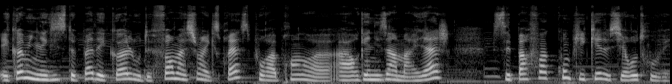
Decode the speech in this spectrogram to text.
Et comme il n'existe pas d'école ou de formation express pour apprendre à organiser un mariage, c'est parfois compliqué de s'y retrouver.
